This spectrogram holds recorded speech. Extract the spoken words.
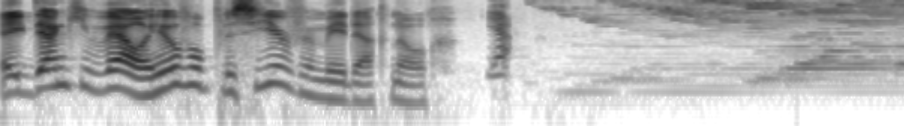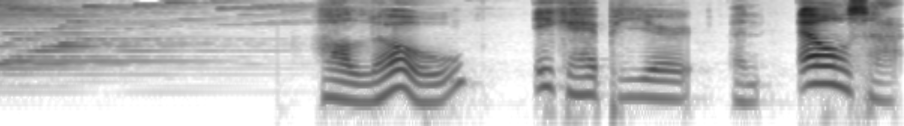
Hey, dank je wel. Heel veel plezier vanmiddag nog. Ja. Hallo, ik heb hier een Elsa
